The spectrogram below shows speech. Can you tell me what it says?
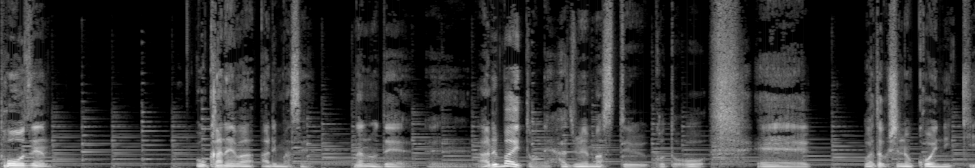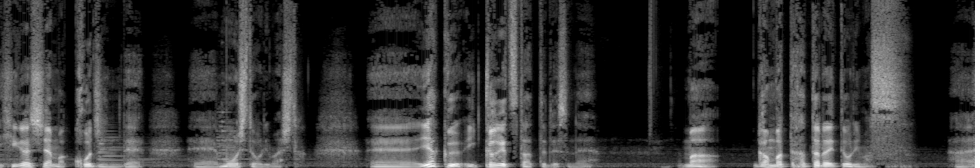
当然、お金はありません。なので、えー、アルバイトをね、始めますということを、えー、私の声日記、東山個人で、えー、申しておりました。えー、約1ヶ月経ってですね、まあ、頑張って働いております。はい。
